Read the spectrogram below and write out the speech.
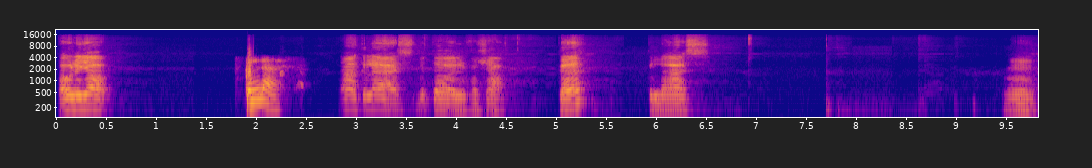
Tahu boleh jawab? Kelas. Ha, kelas. Betul, Fasha. Ke? Kelas. Hmm.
